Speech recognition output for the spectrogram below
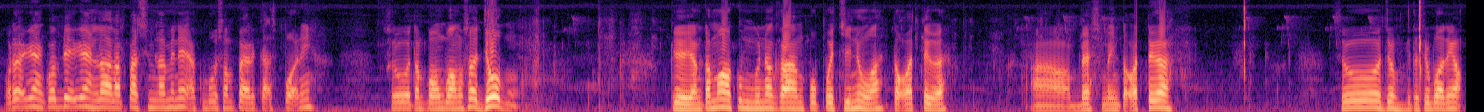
Alright gang, aku update kan Lah lepas 9 minit aku baru sampai dekat spot ni. So tanpa buang masa, jom. Okay, yang pertama aku menggunakan Popper Chino lah, top water lah. Uh, best main top water lah. So, jom kita cuba tengok.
